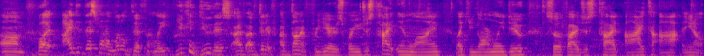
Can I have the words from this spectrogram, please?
Um, but I did this one a little differently. You can do this. I've, I've, did it. I've done it for years, where you just tie in line like you normally do. So if I just tied eye to eye, you know,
